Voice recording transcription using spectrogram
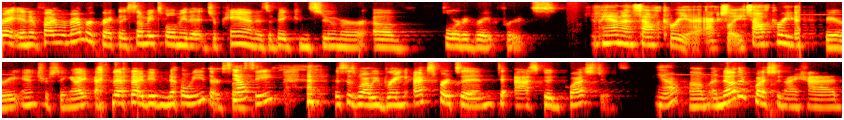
Right. And if I remember correctly, somebody told me that Japan is a big consumer of Florida grapefruits. Japan and South Korea, actually. South Korea. Very interesting. I that I didn't know either. So yeah. see, this is why we bring experts in to ask good questions. Yeah. Um, another question I had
